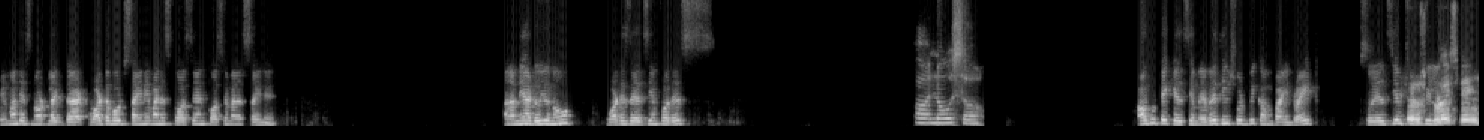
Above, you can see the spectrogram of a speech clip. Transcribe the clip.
Hemant is not like that. What about sine A minus cos and cos minus sine A? Ananya, do you know what is the LCM for this? Uh, no, sir. How to take LCM? Everything should be combined, right? So LCM Sir, should be like, say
